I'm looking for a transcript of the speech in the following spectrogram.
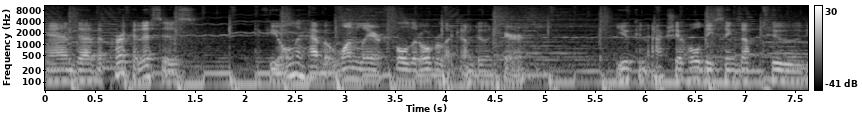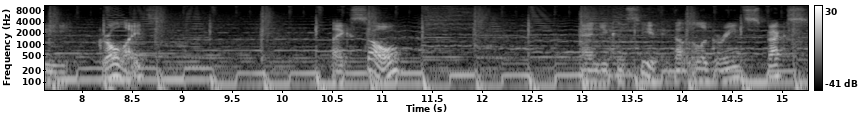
and uh, the perk of this is, if you only have it one layer folded over like I'm doing here, you can actually hold these things up to the grow lights, like so, and you can see if you've got little green specks,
